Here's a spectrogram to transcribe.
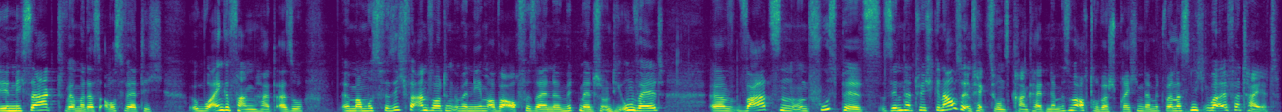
denen nicht sagt, wenn man das auswärtig irgendwo eingefangen hat. Also äh, man muss für sich Verantwortung übernehmen, aber auch für seine Mitmenschen und die Umwelt. Äh, Warzen und Fußpilz sind natürlich genauso Infektionskrankheiten. Da müssen wir auch drüber sprechen, damit man das nicht überall verteilt.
